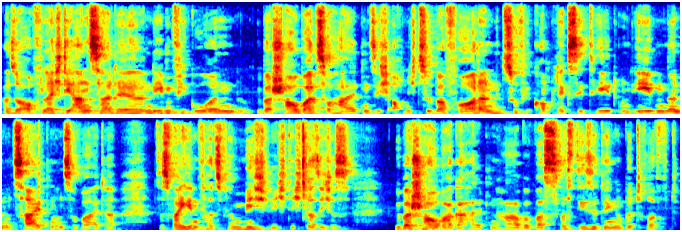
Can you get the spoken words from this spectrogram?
Also auch vielleicht die Anzahl der Nebenfiguren überschaubar zu halten, sich auch nicht zu überfordern mit zu viel Komplexität und Ebenen und Zeiten und so weiter. Das war jedenfalls für mich wichtig, dass ich es überschaubar gehalten habe, was, was diese Dinge betrifft.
